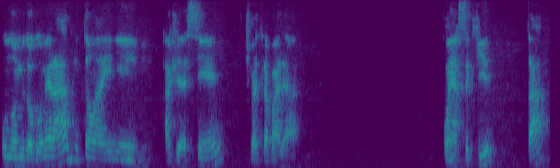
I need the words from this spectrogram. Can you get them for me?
o nome do aglomerado, então a NM, a GSN, a gente vai trabalhar com essa aqui, tá?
